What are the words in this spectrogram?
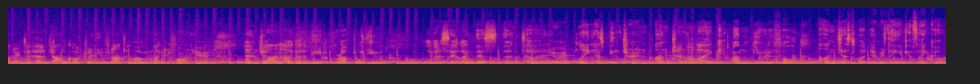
honor to have John Coltrane in front of our microphone here. And John, I gotta be abrupt with you. I gotta say like this that uh, your playing has been turned antenna-like, unbeautiful, on just about everything you can think of.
